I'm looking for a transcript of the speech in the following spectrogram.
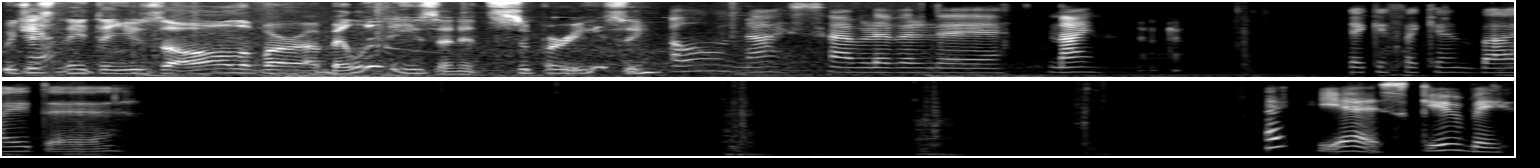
We just yeah. need to use all of our abilities and it's super easy. Oh, nice. I'm level uh, 9. Check if I can buy the Yes, give me.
